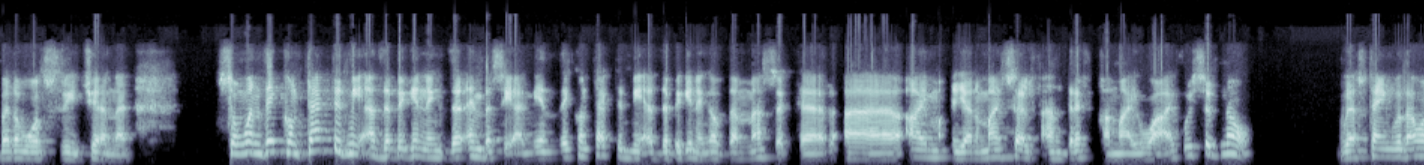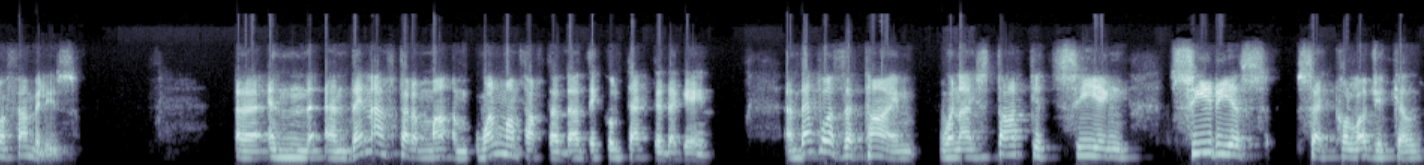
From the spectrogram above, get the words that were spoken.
by the Wall Street Journal. So when they contacted me at the beginning, the embassy, I mean, they contacted me at the beginning of the massacre. Uh, I, you know, myself and Rifka, my wife, we said no. We are staying with our families. Uh, and and then after a one month after that, they contacted again, and that was the time when I started seeing serious psychological.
